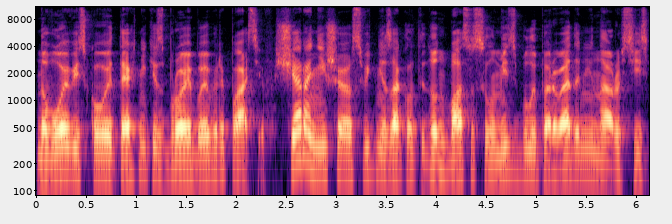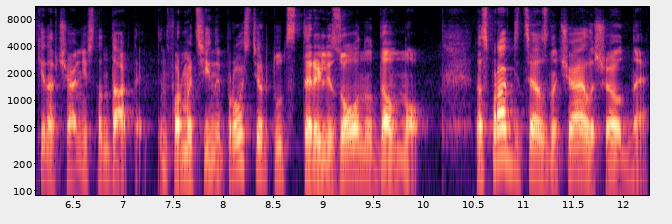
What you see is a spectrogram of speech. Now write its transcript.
нової військової техніки, зброї боєприпасів. Ще раніше освітні заклади Донбасу силоміць були переведені на російські навчальні стандарти. Інформаційний простір тут стерилізовано давно. Насправді це означає лише одне:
